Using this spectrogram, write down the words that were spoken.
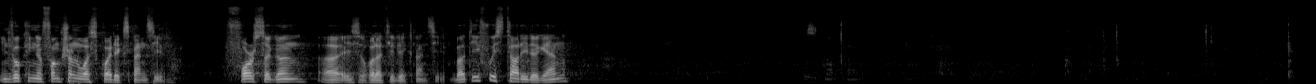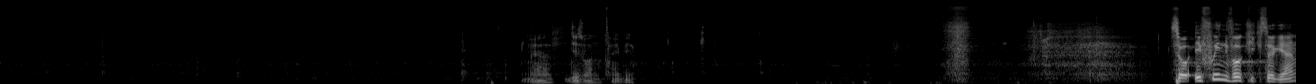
invoking a function was quite expensive. Four seconds uh, is relatively expensive. But if we start it again, this one, maybe. So if we invoke it again,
